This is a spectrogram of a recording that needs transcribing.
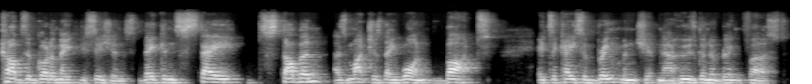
clubs have got to make decisions. They can stay stubborn as much as they want, but it's a case of brinkmanship now. Who's going to blink first?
